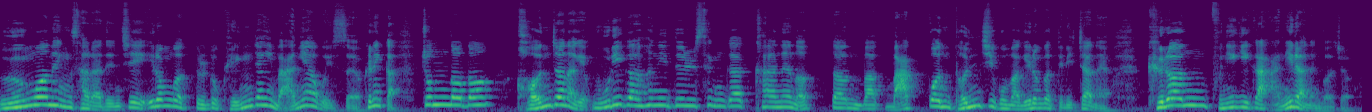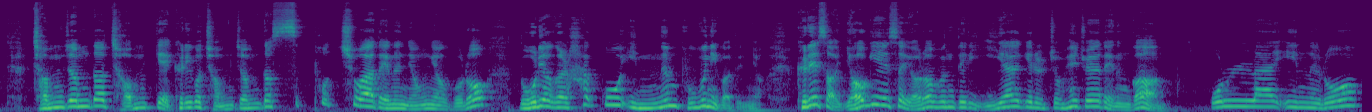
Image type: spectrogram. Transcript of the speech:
응원 행사라든지 이런 것들도 굉장히 많이 하고 있어요. 그러니까 좀 더더 건전하게 우리가 흔히들 생각하는 어떤 막 막권 던지고 막 이런 것들 있잖아요 그런 분위기가 아니라는 거죠 점점 더 젊게 그리고 점점 더 스포츠화되는 영역으로 노력을 하고 있는 부분이거든요. 그래서 여기에서 여러분들이 이야기를 좀 해줘야 되는 건 온라인으로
